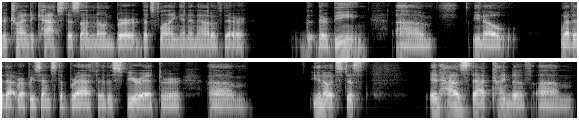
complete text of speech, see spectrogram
they're trying to catch this unknown bird that's flying in and out of their their being. Um, you know whether that represents the breath or the spirit or um, you know it's just it has that kind of um,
